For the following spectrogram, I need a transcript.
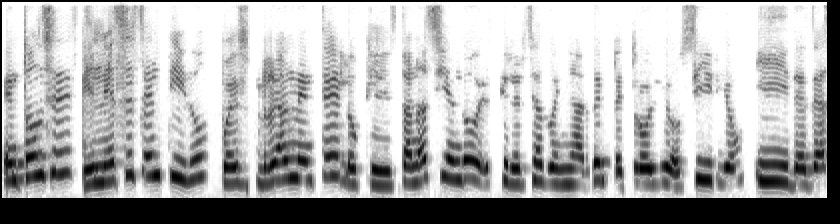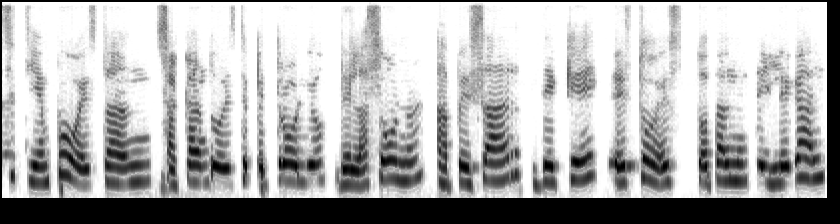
Entonces, en ese sentido, pues realmente lo que están haciendo es quererse adueñar del petróleo sirio y desde hace tiempo están sacando este petróleo de la zona a pesar de que esto es totalmente ilegal,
